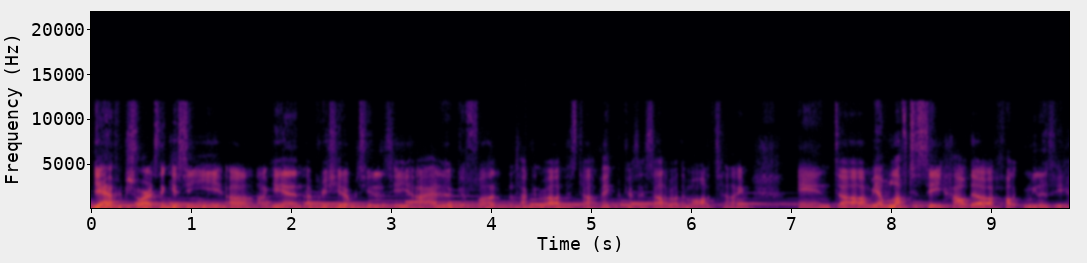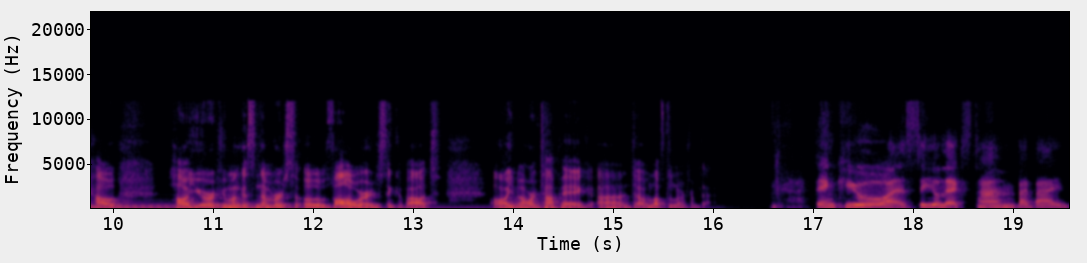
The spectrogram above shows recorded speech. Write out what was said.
Yeah, for sure. Thank you, Xinyi. Uh, again, appreciate the opportunity. I had a good fun talking about this topic because I thought about them all the time. And um, yeah, I would love to see how the how the community, how how your humongous numbers of followers think about uh, you know our topic, and I would love to learn from that. Thank you. And see you next time. Bye bye.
